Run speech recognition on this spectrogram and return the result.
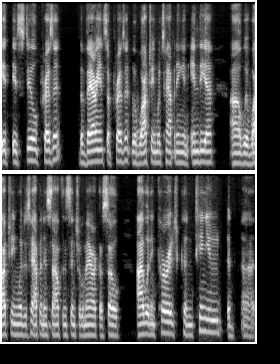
it is still present. The variants are present. We're watching what's happening in India. Uh, we're watching what has happened in South and Central America. So I would encourage continued uh,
